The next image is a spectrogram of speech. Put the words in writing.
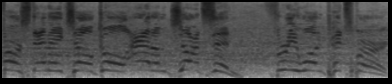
first NHL goal, Adam Johnson! 3 1 Pittsburgh.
